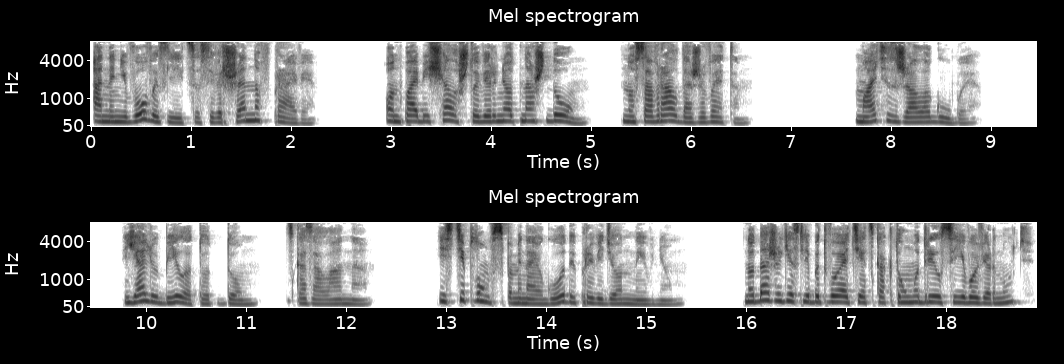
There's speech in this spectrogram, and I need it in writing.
а на него вы злиться совершенно вправе. Он пообещал, что вернет наш дом, но соврал даже в этом. Мать сжала губы. «Я любила тот дом», — сказала она. «И с теплом вспоминаю годы, проведенные в нем. Но даже если бы твой отец как-то умудрился его вернуть,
